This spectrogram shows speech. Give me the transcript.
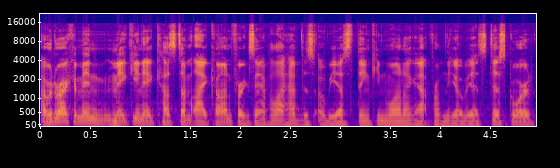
I would recommend making a custom icon. For example, I have this OBS thinking one I got from the OBS Discord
